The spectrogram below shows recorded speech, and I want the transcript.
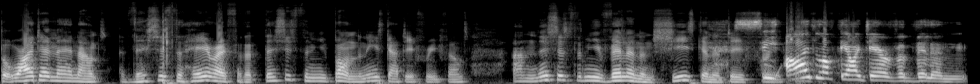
but why don't they announce this is the hero for the this is the new Bond and he's gonna do three films, and this is the new villain and she's gonna do See, three I'd love the idea of a villain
